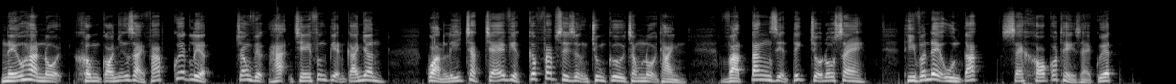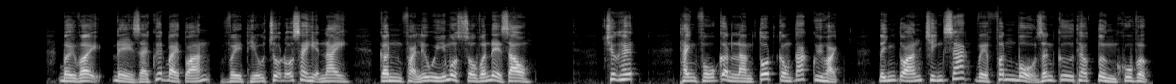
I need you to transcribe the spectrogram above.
nếu Hà Nội không có những giải pháp quyết liệt trong việc hạn chế phương tiện cá nhân, quản lý chặt chẽ việc cấp phép xây dựng chung cư trong nội thành và tăng diện tích chỗ đỗ xe, thì vấn đề ùn tắc sẽ khó có thể giải quyết. Bởi vậy, để giải quyết bài toán về thiếu chỗ đỗ xe hiện nay, cần phải lưu ý một số vấn đề sau. Trước hết, thành phố cần làm tốt công tác quy hoạch, tính toán chính xác về phân bổ dân cư theo từng khu vực,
